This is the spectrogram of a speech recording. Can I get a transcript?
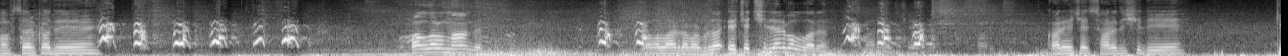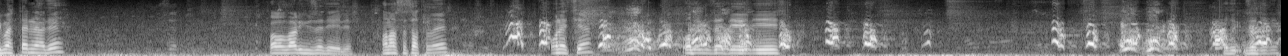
Ovçarkadır. Balalar onlarındır. Balalar da var burada. Dişilər balaların. Qara erkək sarı dişidir. Qiymətlər nədir? Balalar 100-ə deyilir. Anası satılır? O neçə? O da 100-ə deyilir. O da 100-ə deyilir.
